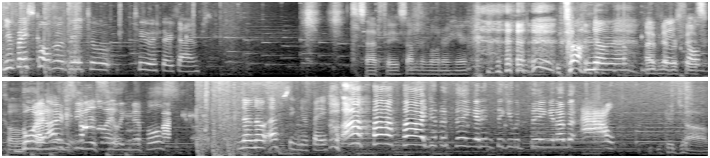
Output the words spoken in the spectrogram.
You face called with me two, two or three times. Sad face. I'm the loner here. No, no. you I've never face-called- face called. Boy, I'm I've seen your following. silly nipples. No, no, I've seen your face. Ah, ah, ah! I did a thing. I didn't think it would thing, and I'm. Ow! Good job.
